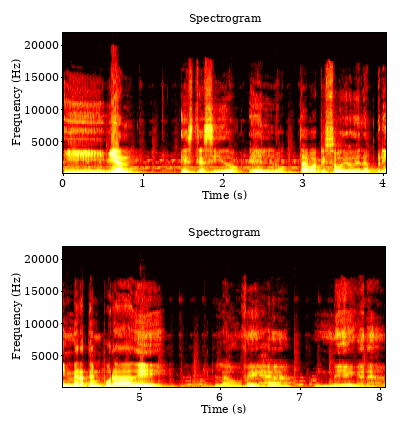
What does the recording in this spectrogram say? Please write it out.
Y bien, este ha sido el octavo episodio de la primera temporada de La oveja negra.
